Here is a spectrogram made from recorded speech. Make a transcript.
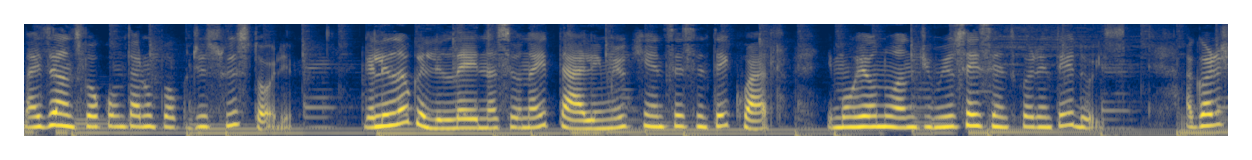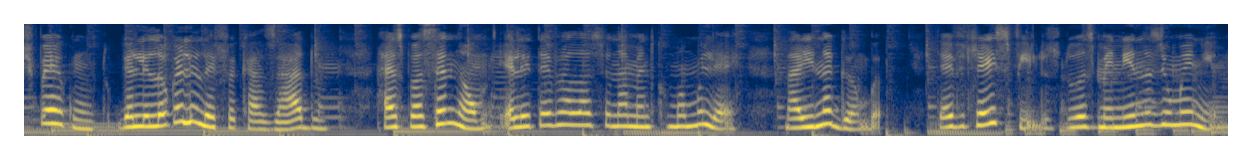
Mas antes vou contar um pouco de sua história. Galileu Galilei nasceu na Itália em 1564 e morreu no ano de 1642. Agora eu te pergunto, Galileu Galilei foi casado? A resposta é não. Ele teve um relacionamento com uma mulher, Marina Gamba. Teve três filhos, duas meninas e um menino.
